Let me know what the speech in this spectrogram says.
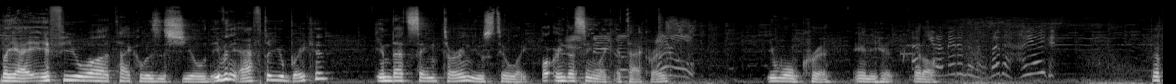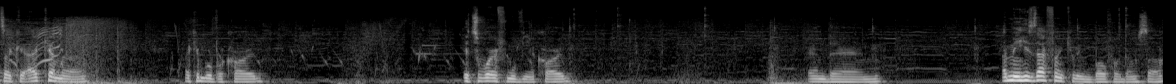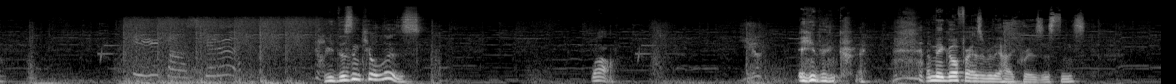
but yeah, if you uh, tackle Liz's shield, even after you break it, in that same turn, you still like, or in that same like attack, right? It won't crit any hit at all. That's okay. I can, uh, I can move a card. It's worth moving a card. And then... I mean, he's definitely killing both of them, so... He doesn't kill Liz. Wow. Aiden. I mean, Gowther has really high crit resistance.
